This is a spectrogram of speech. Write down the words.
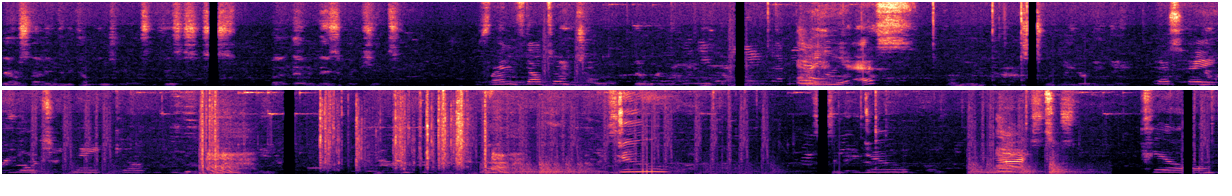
They were studying to become engineers and physicists, but they were basically kids. Friends Delta. in total, there were nine who Yes. for whom the past would later be named. Yes. Hey, your teammate killed me. Luke, Yuri, Do do not kill him.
